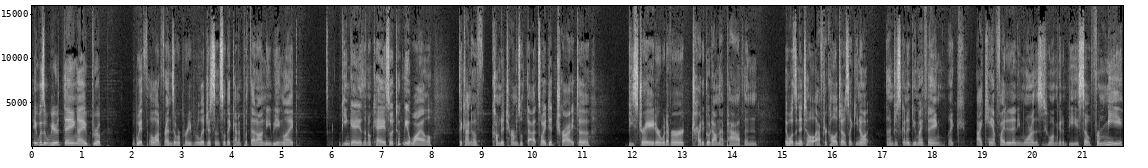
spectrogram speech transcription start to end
it was a weird thing. I grew up with a lot of friends that were pretty religious and so they kind of put that on me being like being gay isn't okay. So it took me a while to kind of come to terms with that. So I did try to be straight or whatever, try to go down that path. And it wasn't until after college I was like, you know what? I'm just going to do my thing. Like, I can't fight it anymore. This is who I'm going to be. So for me,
